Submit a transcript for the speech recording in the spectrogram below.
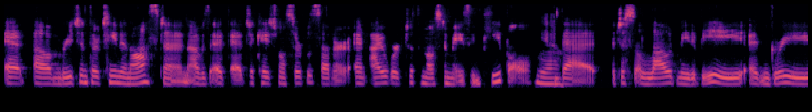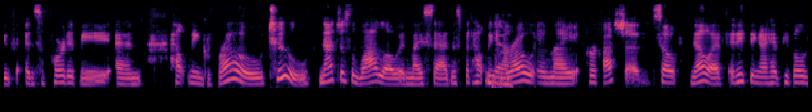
at um, Region 13 in Austin. I was at the Educational Service Center and I worked with the most amazing people yeah. that just allowed me to be and grieve and supported me and helped me grow too, not just wallow in my sadness, but help me yeah. grow in my profession. So, no, if anything, I had people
